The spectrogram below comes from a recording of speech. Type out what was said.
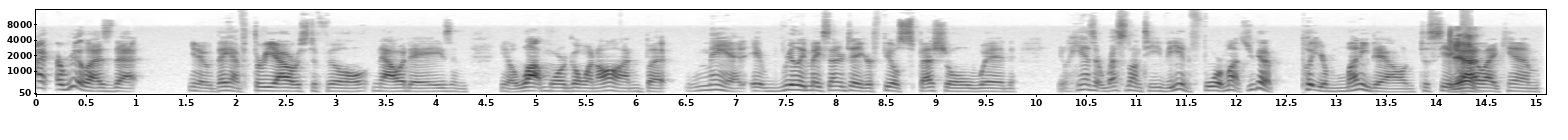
I, I realize that, you know, they have three hours to fill nowadays, and you know, a lot more going on. But man, it really makes Undertaker feel special when, you know, he hasn't wrestled on TV in four months. You got to put your money down to see a yeah. guy like him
